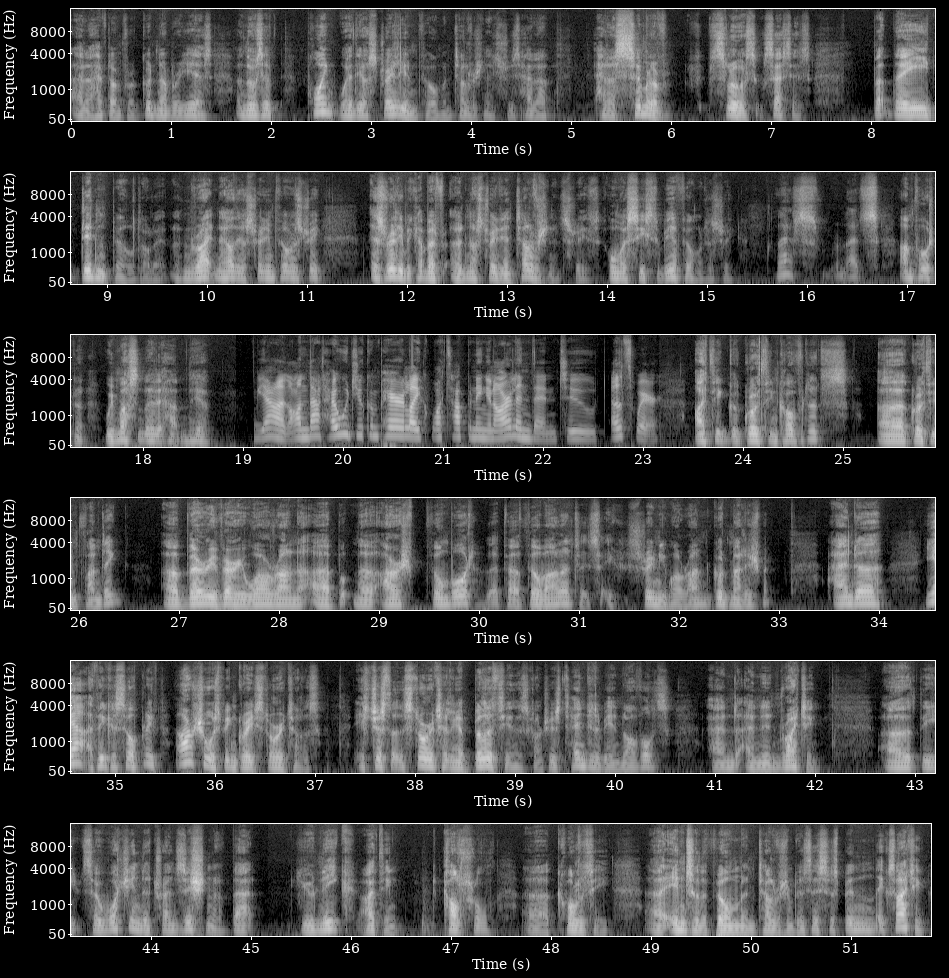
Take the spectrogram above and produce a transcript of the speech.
and I have done for a good number of years, and there was a point where the Australian film and television industries had a had a similar slew of successes, but they didn't build on it. And right now, the Australian film industry has really become a, an Australian television industry. It's almost ceased to be a film industry. That's that's unfortunate. We mustn't let it happen here. Yeah, and on that, how would you compare like what's happening in Ireland then to elsewhere? I think a growth in confidence, uh, growth in funding, a very very well run uh, the Irish Film Board, uh, Film Ireland. It's extremely well run, good management, and uh, yeah, I think a self belief. Irish always been great storytellers. It's just that the storytelling ability in this country has tended to be in novels and and in writing. Uh, the so watching the transition of that unique, I think, cultural uh, quality uh, into the film and television business has been exciting.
